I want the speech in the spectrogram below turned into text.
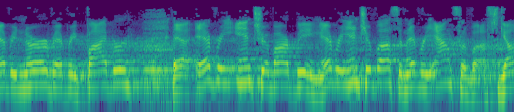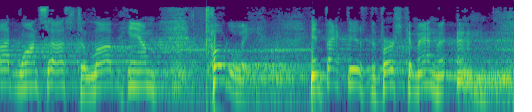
every nerve, every fiber, uh, every inch of our being, every inch of us, and every ounce of us. God wants us to love Him totally. In fact, is the first commandment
